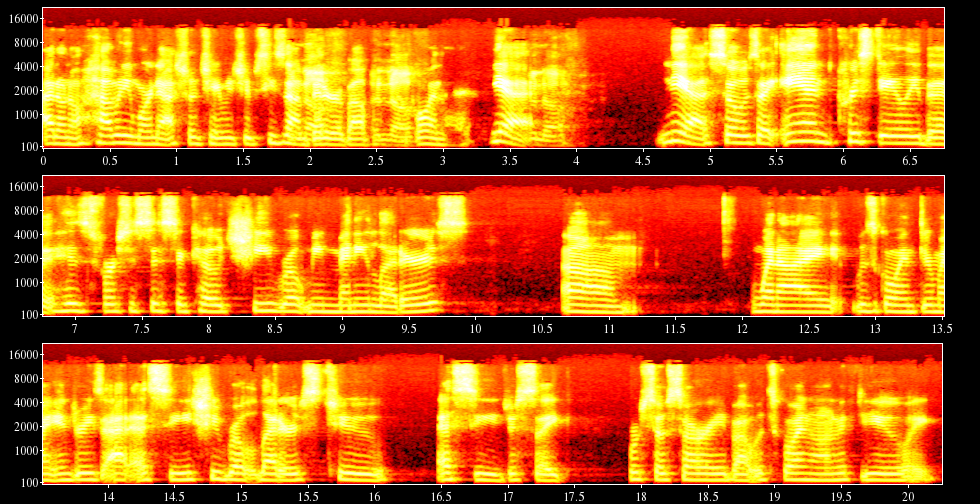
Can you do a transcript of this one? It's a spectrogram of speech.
I don't know how many more national championships. He's not Enough, bitter about enough. going there. Yeah, Enough. yeah. So it was like, and Chris Dailey, the his first assistant coach, she wrote me many letters. Um, when I was going through my injuries at SC, she wrote letters to SC, just like, we're so sorry about what's going on with you. Like,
